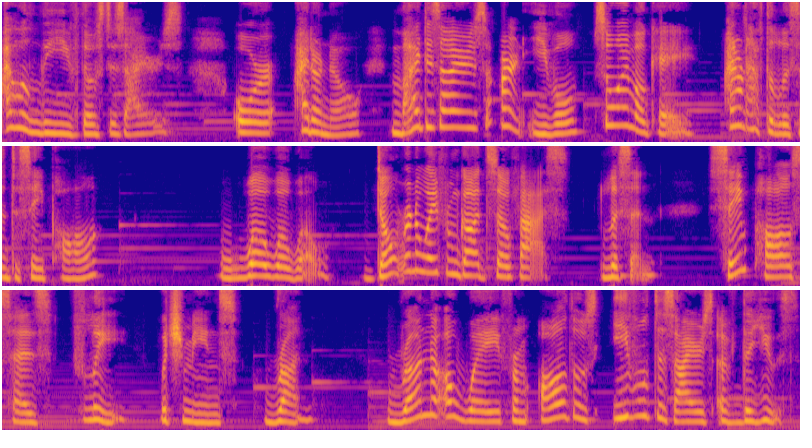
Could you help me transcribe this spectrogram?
I will leave those desires. Or, I don't know, my desires aren't evil, so I'm okay. I don't have to listen to St. Paul. Whoa, whoa, whoa. Don't run away from God so fast. Listen. St. Paul says flee, which means run. Run away from all those evil desires of the youth.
